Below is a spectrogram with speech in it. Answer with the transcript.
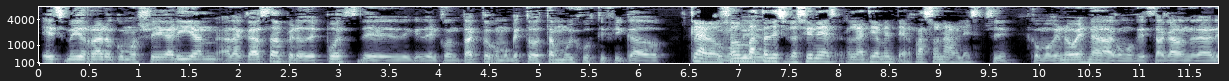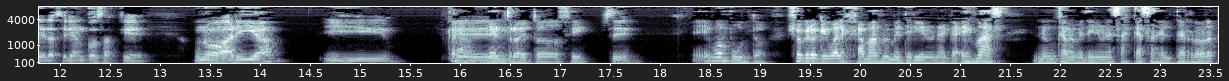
es medio raro cómo llegarían a la casa, pero después de, del contacto como que todo está muy justificado. Claro, son bastantes situaciones relativamente razonables. Sí, como que no ves nada como que sacaron de la galera, serían cosas que uno haría y... Claro, dentro de todo, sí. Sí. Eh, buen punto. Yo creo que igual jamás me metería en una casa. Es más, nunca me metería en esas casas del terror.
